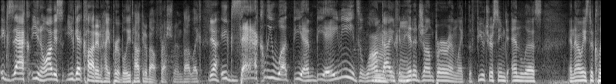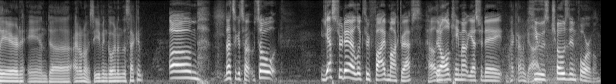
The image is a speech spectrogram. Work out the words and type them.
exactly you know obviously you get caught in hyperbole talking about freshmen but like Yeah. exactly what the NBA needs a long guy who can hit a jumper and like the future seemed endless and now he's declared and uh, I don't know is he even going in the second Um, that's a good start. So, yesterday I looked through five mock drafts Hell that yeah. all came out yesterday. my kind of guy He was chosen in four of them.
